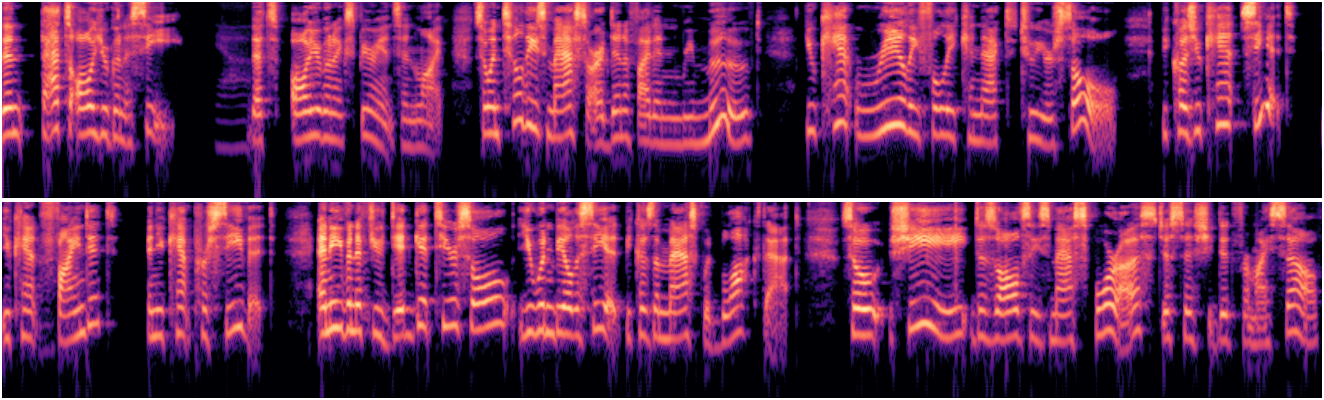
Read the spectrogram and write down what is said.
then that's all you're going to see. Yeah. That's all you're going to experience in life. So until these masks are identified and removed, you can't really fully connect to your soul because you can't see it. You can't find it and you can't perceive it. And even if you did get to your soul, you wouldn't be able to see it because the mask would block that. So she dissolves these masks for us, just as she did for myself.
